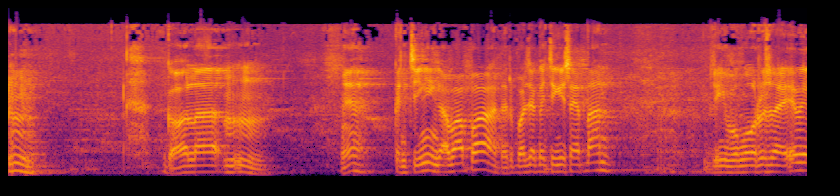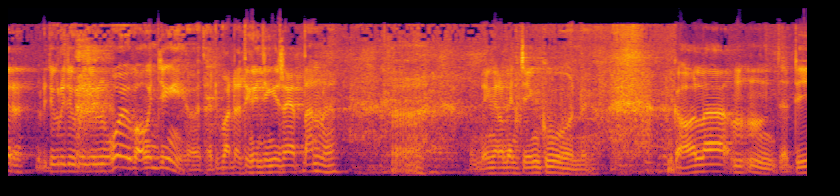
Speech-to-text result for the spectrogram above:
Kala ya kencingi nggak apa-apa daripada kencingi setan. Kencing pengurus saya wir. Kucing kucing woi kok kencing ya daripada dikencingi setan ya. Tinggal kencingku Gala, mm -mm. jadi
